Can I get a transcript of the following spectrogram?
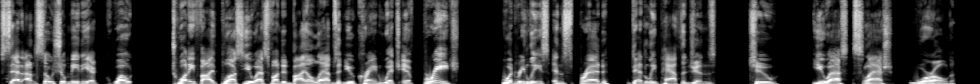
said on social media, quote, 25 plus U.S. funded biolabs in Ukraine, which, if breached, would release and spread deadly pathogens to U.S. slash world.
